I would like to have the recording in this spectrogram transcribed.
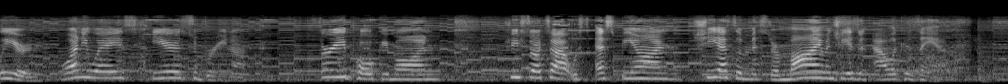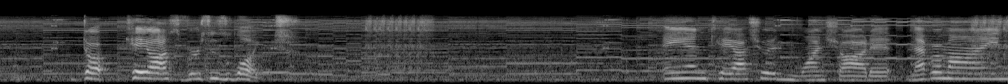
Weird. Well, anyways, here's Sabrina. Three Pokemon. She starts out with Espeon. She has a Mr. Mime, and she has an Alakazam. Chaos versus Light. And Chaos should one-shot it. Never mind.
